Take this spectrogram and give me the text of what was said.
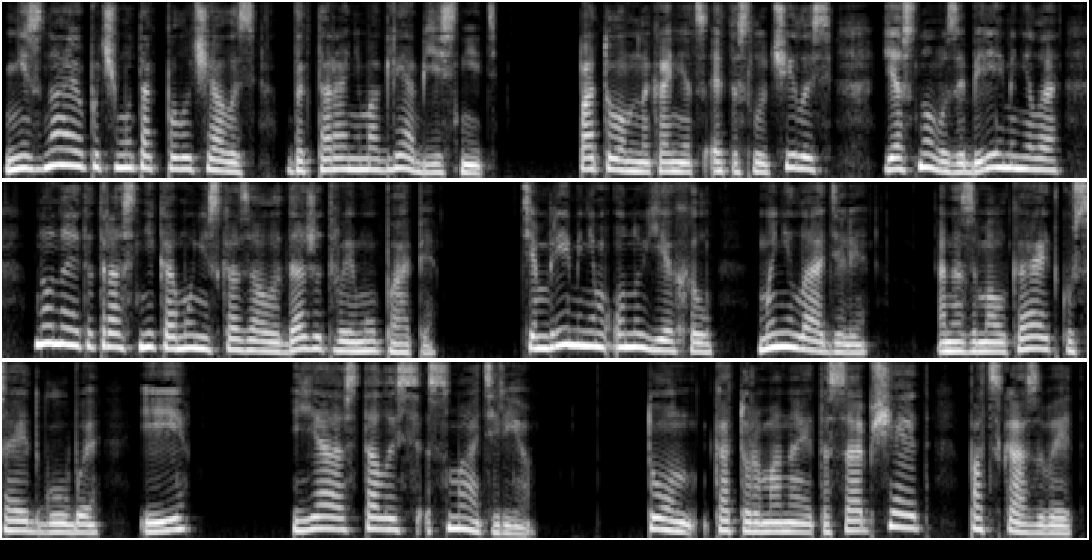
Не знаю, почему так получалось, доктора не могли объяснить. Потом, наконец, это случилось, я снова забеременела, но на этот раз никому не сказала, даже твоему папе. Тем временем он уехал, мы не ладили. Она замолкает, кусает губы. И... Я осталась с матерью. Тон, которым она это сообщает, подсказывает.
